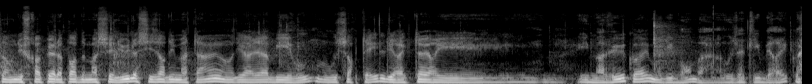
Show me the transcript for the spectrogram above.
Ils sont venus frapper à la porte de ma cellule à 6 h du matin. On dit allez, habillez-vous, vous sortez. Le directeur, il, il m'a vu, quoi. Il m'a dit bon, ben, vous êtes libéré, quoi.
